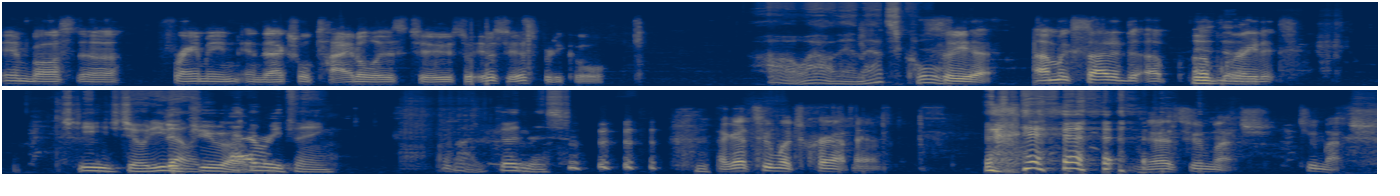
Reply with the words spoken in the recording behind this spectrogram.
embossed uh, framing, and the actual title is too. So it was it's pretty cool. Oh wow, man, that's cool. So yeah, I'm excited to up, Did, upgrade uh, it. Jeez, Joe, you got like you, uh, everything. My goodness. I got too much crap, man. yeah, too much. Too much.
